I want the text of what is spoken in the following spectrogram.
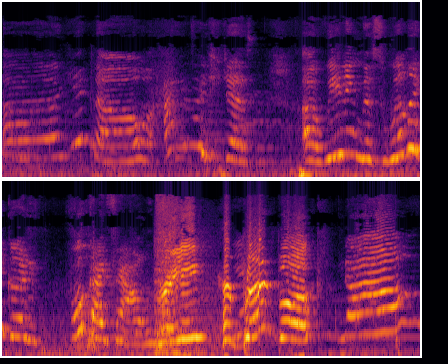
Uh, you know, I was just uh, reading this really good book I found. Really? Her burn book. No.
